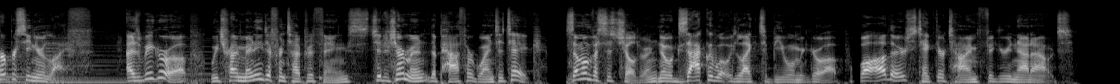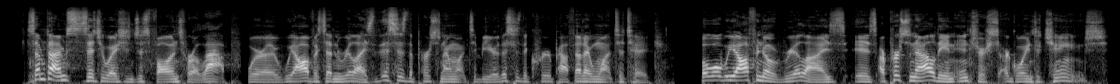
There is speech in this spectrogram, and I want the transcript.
Repurposing your life. As we grow up, we try many different types of things to determine the path we're going to take. Some of us as children know exactly what we'd like to be when we grow up, while others take their time figuring that out. Sometimes situations just fall into our lap where we all of a sudden realize this is the person I want to be or this is the career path that I want to take. But what we often don't realize is our personality and interests are going to change.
